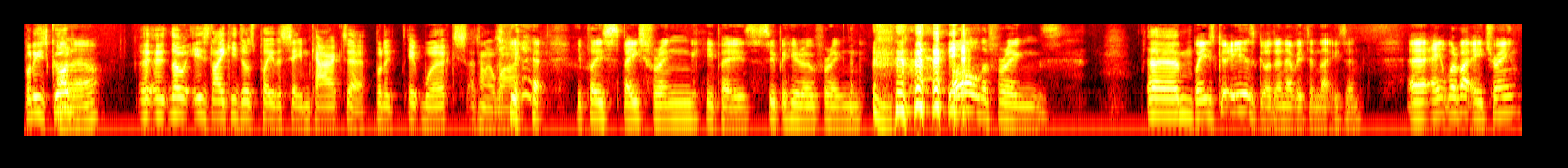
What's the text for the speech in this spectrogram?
but he's I good. know. Uh, uh, though it is like he does play the same character, but it, it works. I don't know why. he plays Space Fring. He plays Superhero Fring. All the Frings. um, But he's good. He is good in everything that he's in. Uh, what about A Train?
